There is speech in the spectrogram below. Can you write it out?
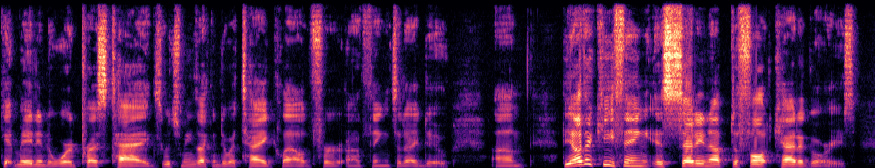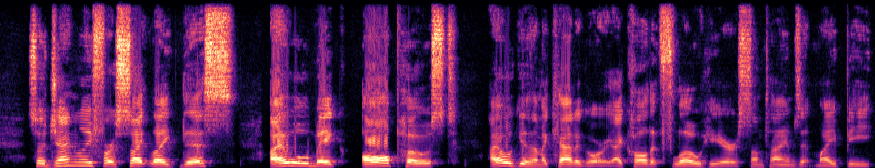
get made into WordPress tags, which means I can do a tag cloud for uh, things that I do. Um, the other key thing is setting up default categories. So generally for a site like this, I will make all posts, I will give them a category. I called it flow here. Sometimes it might be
